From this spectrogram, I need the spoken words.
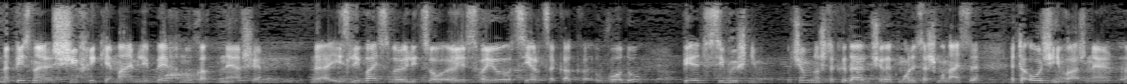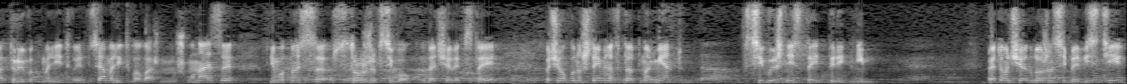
Написано «Шифри кемаем либех нухах пнеашем». Да, изливай свое лицо, э, свое сердце как воду перед Всевышним. Почему? Потому что когда человек молится Шмунайсе, это очень важный отрывок молитвы. Вся молитва важна, но Шмунайсе к нему относится строже всего, когда человек стоит. Почему? Потому что именно в тот момент Всевышний стоит перед ним. Поэтому человек должен себя вести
